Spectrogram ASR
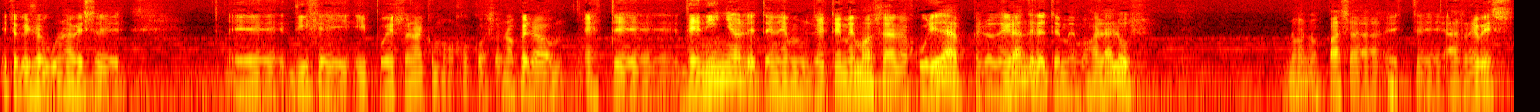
esto que yo alguna vez eh, eh, dije y, puede sonar como jocoso, ¿no? Pero este, de niño le, le tememos a la oscuridad, pero de grande le tememos a la luz. ¿No? Nos pasa este, al revés.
